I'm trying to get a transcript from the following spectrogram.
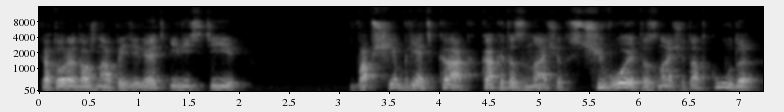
которая должна определять и вести. Вообще, блядь, как? Как это значит? С чего это значит? Откуда?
